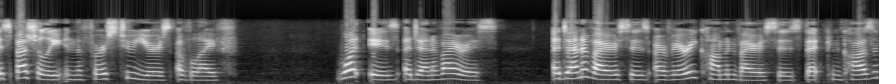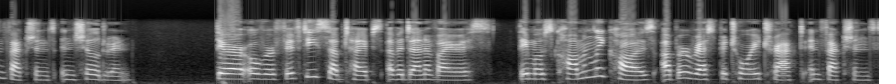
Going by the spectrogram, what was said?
especially in the first two years of life. What is adenovirus? Adenoviruses are very common viruses that can cause infections in children. There are over 50 subtypes of adenovirus. They most commonly cause upper respiratory tract infections,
